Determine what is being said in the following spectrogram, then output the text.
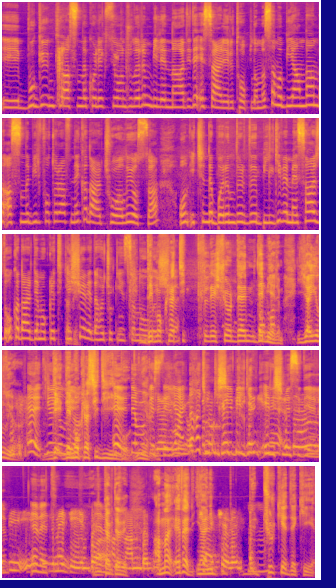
e, bugünkü aslında koleksiyoncuların bile nadide eserleri toplaması ama bir yandan da aslında bir fotoğraf ne kadar çoğalıyorsa onun içinde barındırdığı bilgi ve mesaj da o kadar demokratikleşiyor ve daha çok insana ulaşıyor. Demokratikleşiyor dem- demeyelim. Yayılıyor. Evet, De- yayılıyor. demokrasi değil Evet, bu. demokrasi Yani. değil. Yani daha çok kişiye bilginin erişmesi diyelim. Bir Evet. değil bu Evet. Tabii tabii. Ama evet yani Çerçeve. Türkiye'deki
